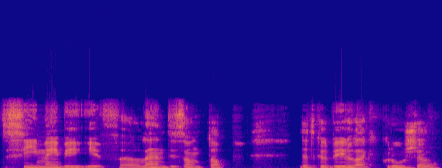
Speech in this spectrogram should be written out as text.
see maybe if uh, land is on top. That could be like crucial.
